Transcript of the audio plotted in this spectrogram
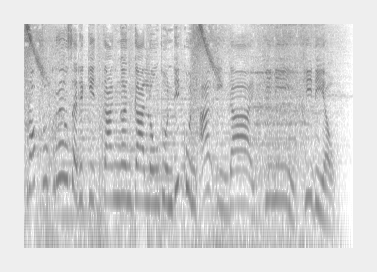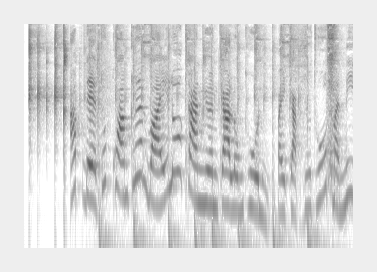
ครบทุกเรื่องเศรษฐกิจการเงินการลงทุนที่คุณอ้างอิงได้ที่นี่ที่เดียวอัปเดตทุกความเคลื่อนไหวโลกการเงินการลงทุนไปกับ YouTube Money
